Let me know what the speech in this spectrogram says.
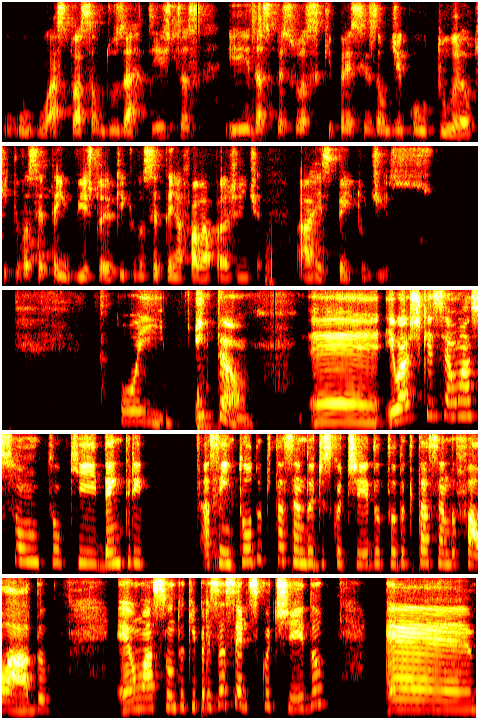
o, a situação dos artistas e das pessoas que precisam de cultura? O que, que você tem visto aí? O que, que você tem a falar para a gente a respeito disso? Oi, então é, eu acho que esse é um assunto que dentre assim tudo que está sendo discutido, tudo que está sendo falado, é um assunto que precisa ser discutido é,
